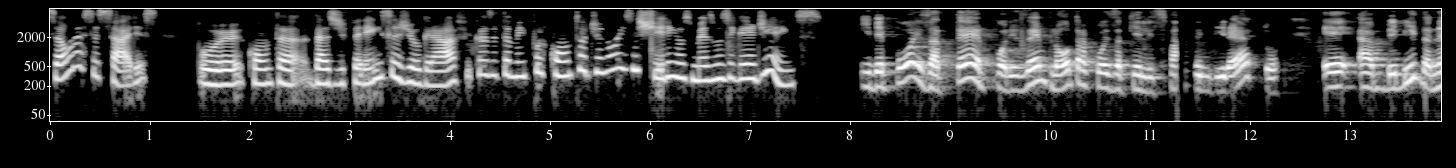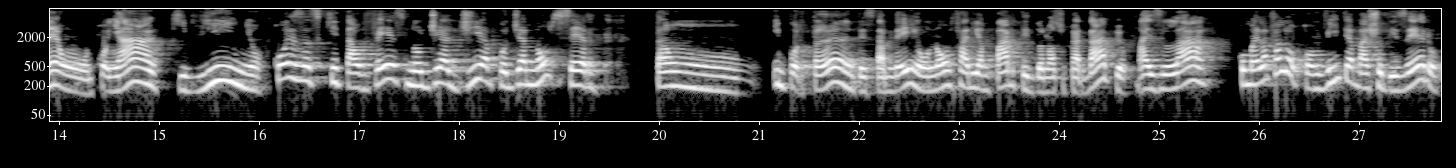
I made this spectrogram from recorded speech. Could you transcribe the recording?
são necessárias por conta das diferenças geográficas e também por conta de não existirem os mesmos ingredientes. E depois, até, por exemplo, outra coisa que eles fazem direto é a bebida, né? Um conhaque, vinho, coisas que talvez no dia a dia podia não ser tão importantes também, ou não fariam parte do nosso cardápio, mas lá, como ela falou, com 20 abaixo de zero,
